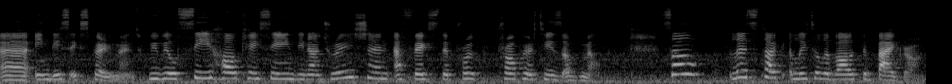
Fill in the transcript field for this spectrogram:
uh, in this experiment. We will see how casein denaturation affects the pro properties of milk. So let's talk a little about the background.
